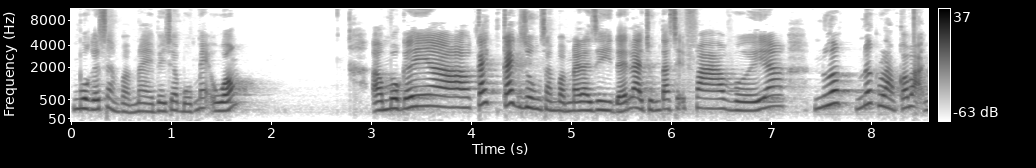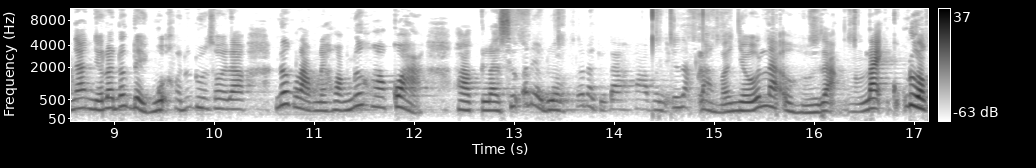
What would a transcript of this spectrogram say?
mua cái sản phẩm này về cho bố mẹ uống à, một cái à, cách cách dùng sản phẩm này là gì? Đấy là chúng ta sẽ pha với à, nước nước lọc các bạn nhá. Nhớ là nước để nguội không phải nước đun sôi đâu. Nước lọc này hoặc nước hoa quả hoặc là sữa đều được. Tức là chúng ta pha với những cái dạng lỏng và nhớ là ở dạng lạnh cũng được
